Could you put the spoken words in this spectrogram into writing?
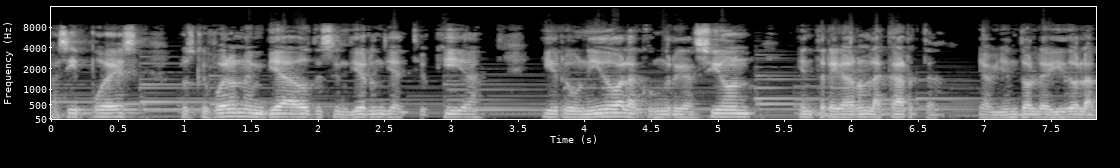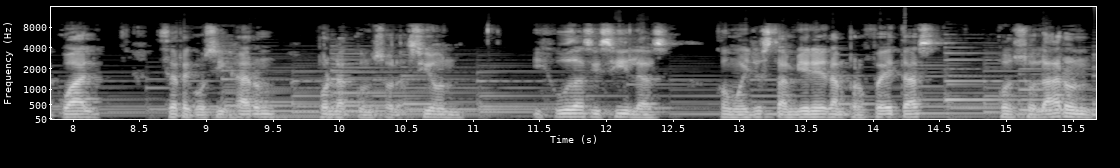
Así pues, los que fueron enviados descendieron de Antioquía y reunido a la congregación entregaron la carta, y habiendo leído la cual, se regocijaron por la consolación. Y Judas y Silas, como ellos también eran profetas, consolaron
